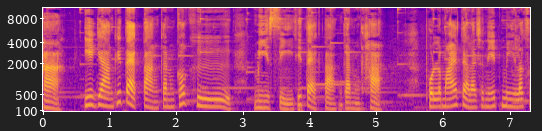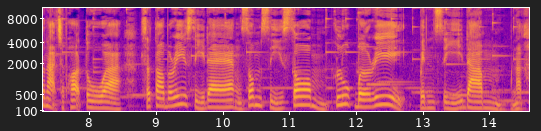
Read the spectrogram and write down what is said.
ค่ะ อีกอย่างที่แตกต่างกันก็คือ มีสีที่แตกต่างกันค่ะ ผลไม้แต่ละชนิดมีลักษณะเฉพาะตัว สตรอเบอรี่สีแดง ส้มสีส้ม ลูกเบอร์รี่ เป็นสีดำนะค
